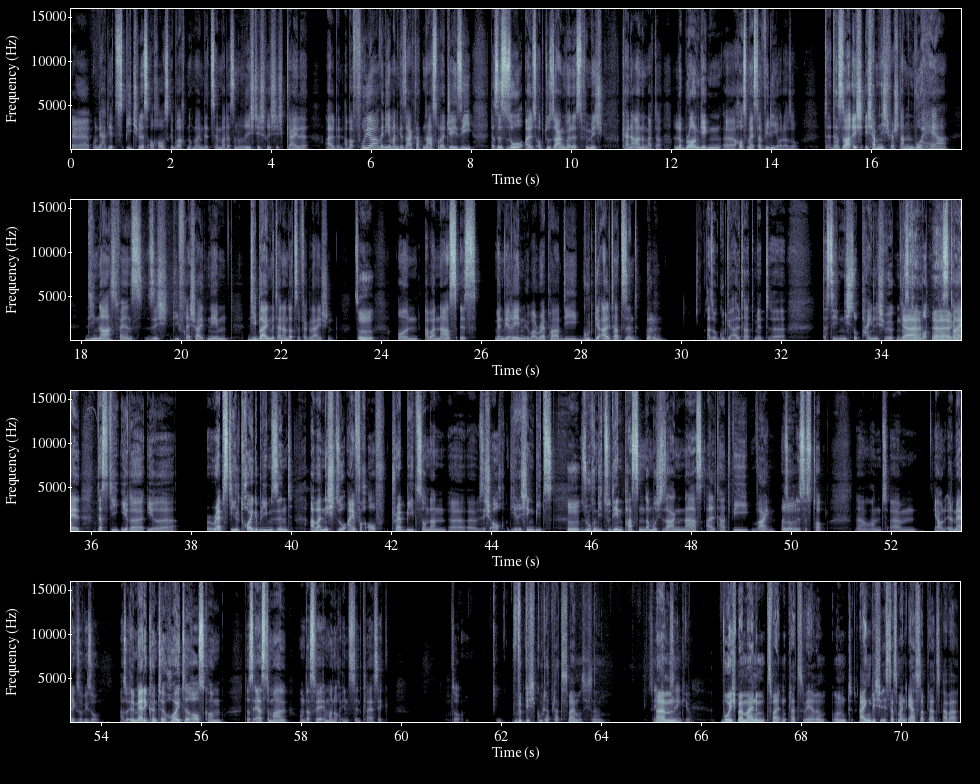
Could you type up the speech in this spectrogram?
Äh, und er hat jetzt Speechless auch rausgebracht, nochmal im Dezember. Das sind richtig, richtig geile Alben. Aber früher, wenn jemand gesagt hat, Nas oder Jay-Z, das ist so, als ob du sagen würdest, für mich, keine Ahnung, Alter, LeBron gegen äh, Hausmeister Willi oder so. Das war, ich, ich habe nicht verstanden, woher die Nas-Fans sich die Frechheit nehmen, die beiden miteinander zu vergleichen. So. Mhm. Und aber Nas ist, wenn wir reden über Rapper, die gut gealtert sind, also gut gealtert mit, äh, dass die nicht so peinlich wirken, was Ja, Klamotten, ja, was ja, genau. Dass die ihre, ihre Rap-Stil treu geblieben sind, aber nicht so einfach auf Trap-Beats, sondern äh, äh, sich auch die richtigen Beats Mhm. suchen, die zu denen passen, da muss ich sagen, Nas altert wie Wein. Also Mhm. es ist top. Ja, und ähm, ja, und Ilmatic sowieso. Also Ilmatic könnte heute rauskommen, das erste Mal, und das wäre immer noch Instant Classic. So, Wirklich guter Platz 2, muss ich sagen. thank Ähm, you, thank you. Wo ich bei meinem zweiten Platz wäre, und eigentlich ist das mein erster Platz, aber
